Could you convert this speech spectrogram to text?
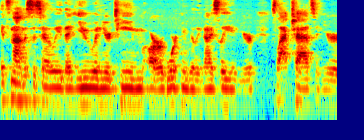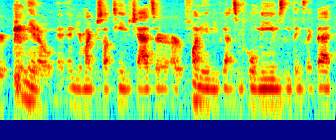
It's not necessarily that you and your team are working really nicely in your slack chats and your you know and your microsoft teams chats are, are funny and you've got some cool memes and things like that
